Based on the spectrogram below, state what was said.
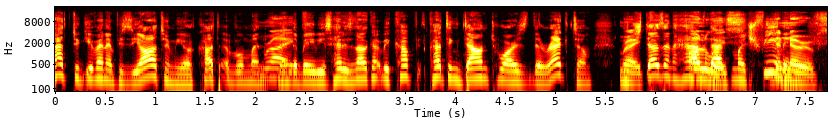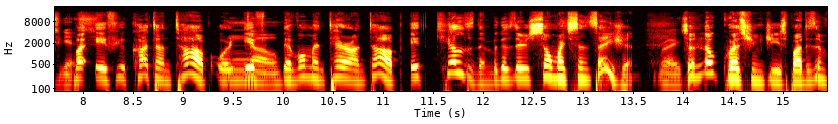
had to give an episiotomy or cut a woman when the baby's head is not going to be cut, cutting down towards the rectum, which Right. doesn't have Always that much the feeling. nerves. Yes. But if you cut on top, or No. if the woman tear on top, it kills them because there's so much sensation. right. So no question, G spot is in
